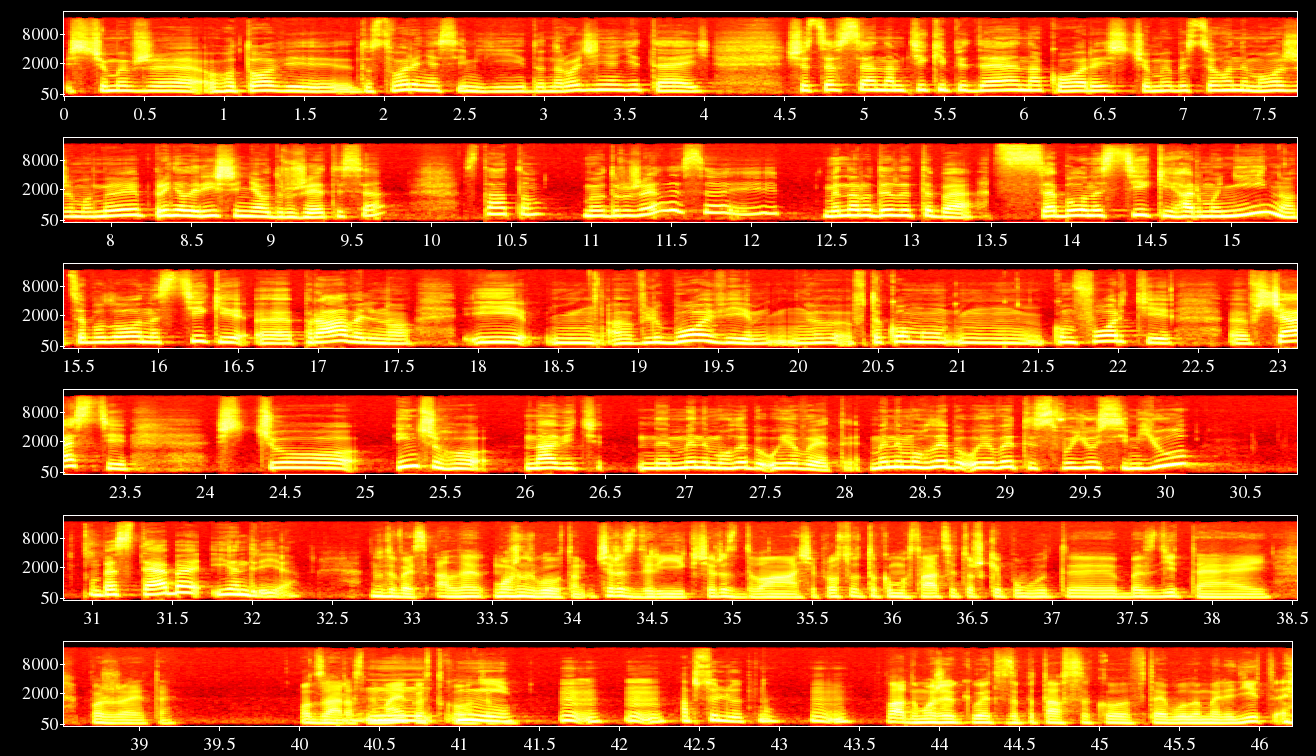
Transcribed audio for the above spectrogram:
Що ми вже готові до створення сім'ї, до народження дітей, що це все нам тільки піде на користь, що ми без цього не можемо. Ми прийняли рішення одружитися з татом. Ми одружилися і. Ми народили тебе. Це було настільки гармонійно, це було настільки е, правильно і в любові, в такому комфорті, е, в щасті, що іншого навіть не, ми не могли би уявити. Ми не могли би уявити свою сім'ю без тебе і Андрія. Ну, дивись, але можна ж було там через рік, через два, чи просто в такому стаці трошки побути без дітей, пожити. От зараз немає якогось такого? Ні. Абсолютно. Ладно, може, якби ти запитався, коли в тебе були малі діти.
